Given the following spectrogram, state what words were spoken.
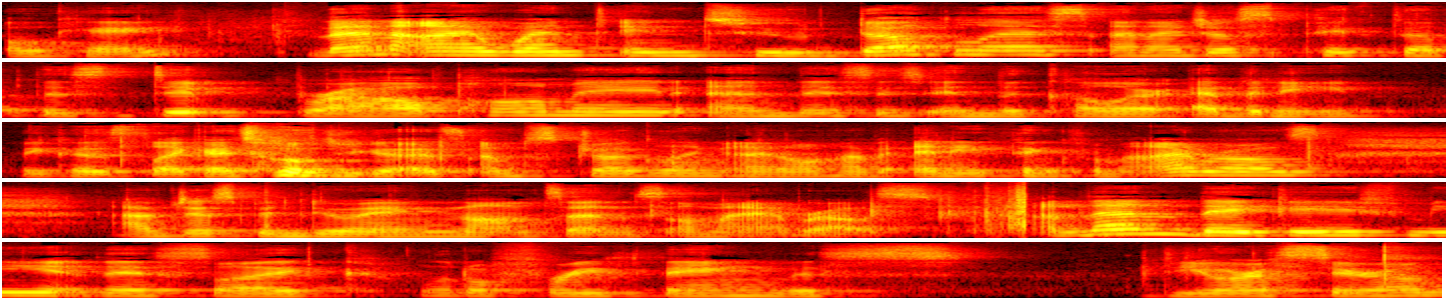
okay. Then I went into Douglas and I just picked up this Dip Brow Pomade and this is in the color Ebony because like I told you guys, I'm struggling. I don't have anything for my eyebrows. I've just been doing nonsense on my eyebrows. And then they gave me this like little free thing, this Dior serum.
